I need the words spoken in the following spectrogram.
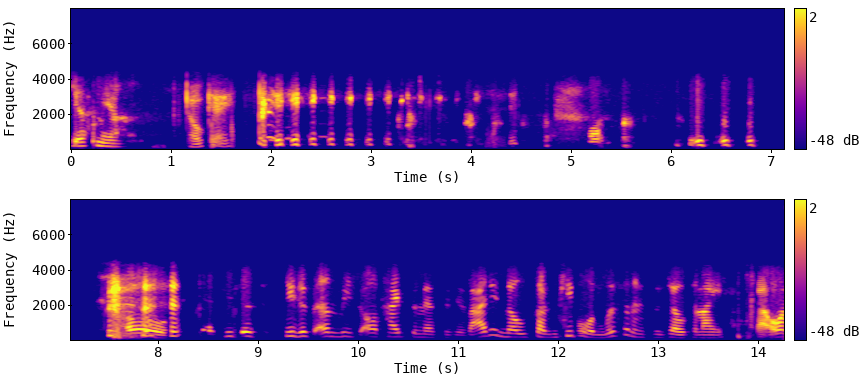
Yes, ma'am. Okay. oh, you just unleashed all types of messages. I didn't know certain people were listening to the show tonight. Got All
